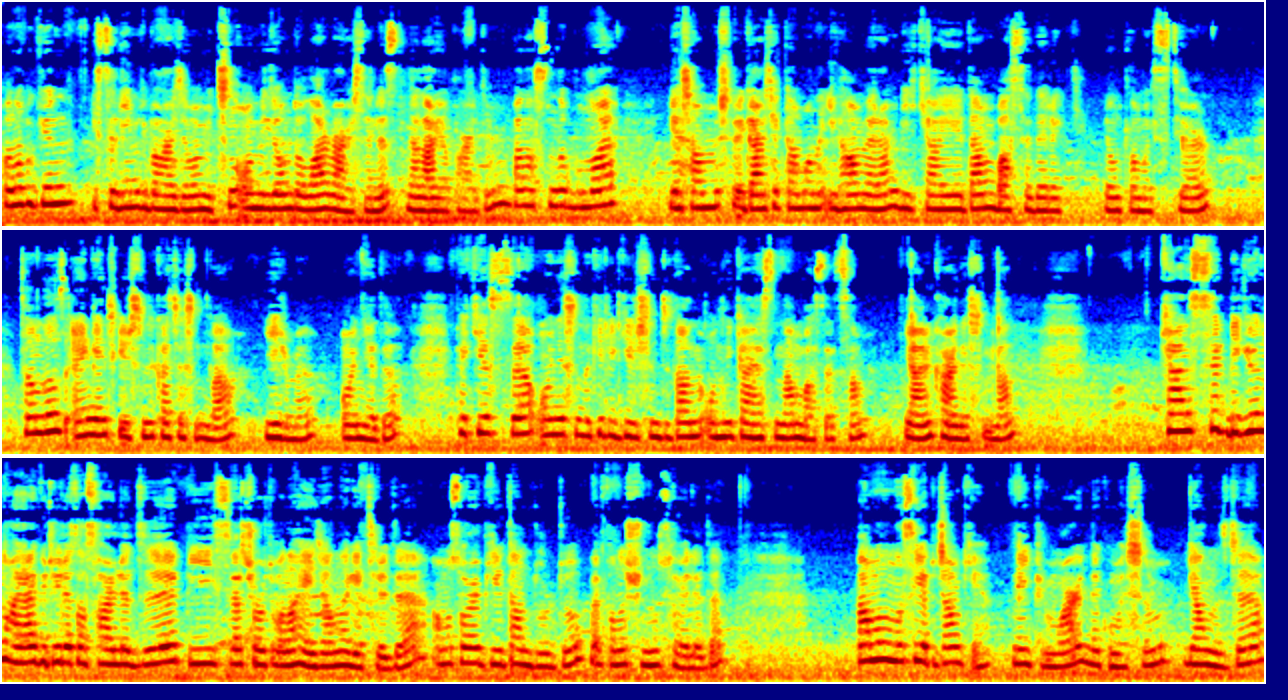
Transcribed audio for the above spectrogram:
Bana bugün istediğim gibi harcamam için 10 milyon dolar verseniz neler yapardım? Ben aslında buna yaşanmış ve gerçekten bana ilham veren bir hikayeden bahsederek yanıtlamak istiyorum. Tanıdığınız en genç girişimci kaç yaşında? 20, 17. Peki size 10 yaşındaki bir girişimciden ve onun hikayesinden bahsetsem? Yani kardeşimden. Kendisi bir gün hayal gücüyle tasarladığı bir sweatshirt'ü bana heyecanla getirdi. Ama sonra birden durdu ve bana şunu söyledi. Ben bunu nasıl yapacağım ki? Ne ipim var, ne kumaşım, yalnızca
